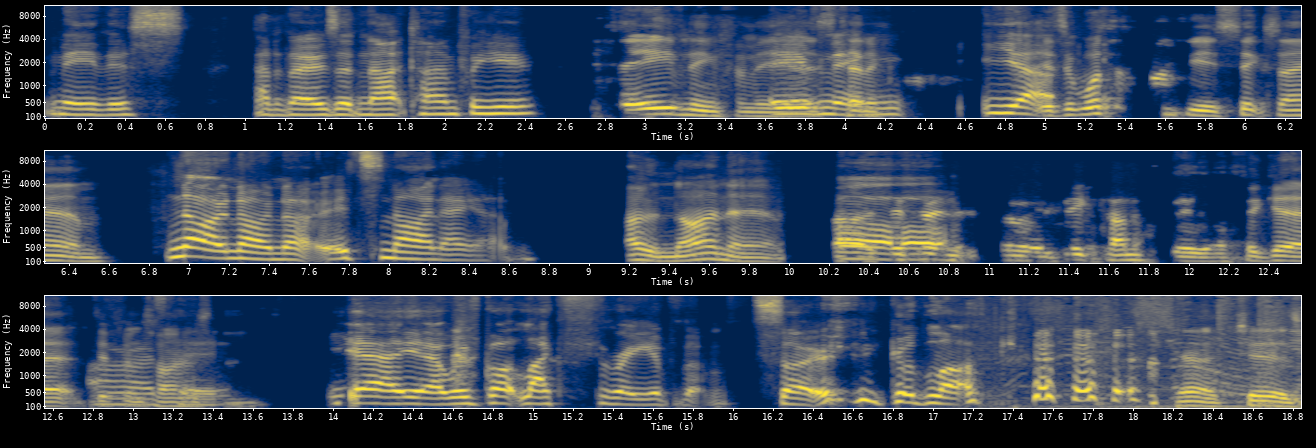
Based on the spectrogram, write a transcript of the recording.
me this I don't know, is it night time for you? It's evening for me. Evening. Yeah. Is it what's the time for you? Six AM? No, no, no. It's nine AM. Oh, 9 a.m. Oh, different, sorry, big country. I forget oh, different times. Yeah, yeah, we've got like three of them. So good luck. yeah, cheers.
